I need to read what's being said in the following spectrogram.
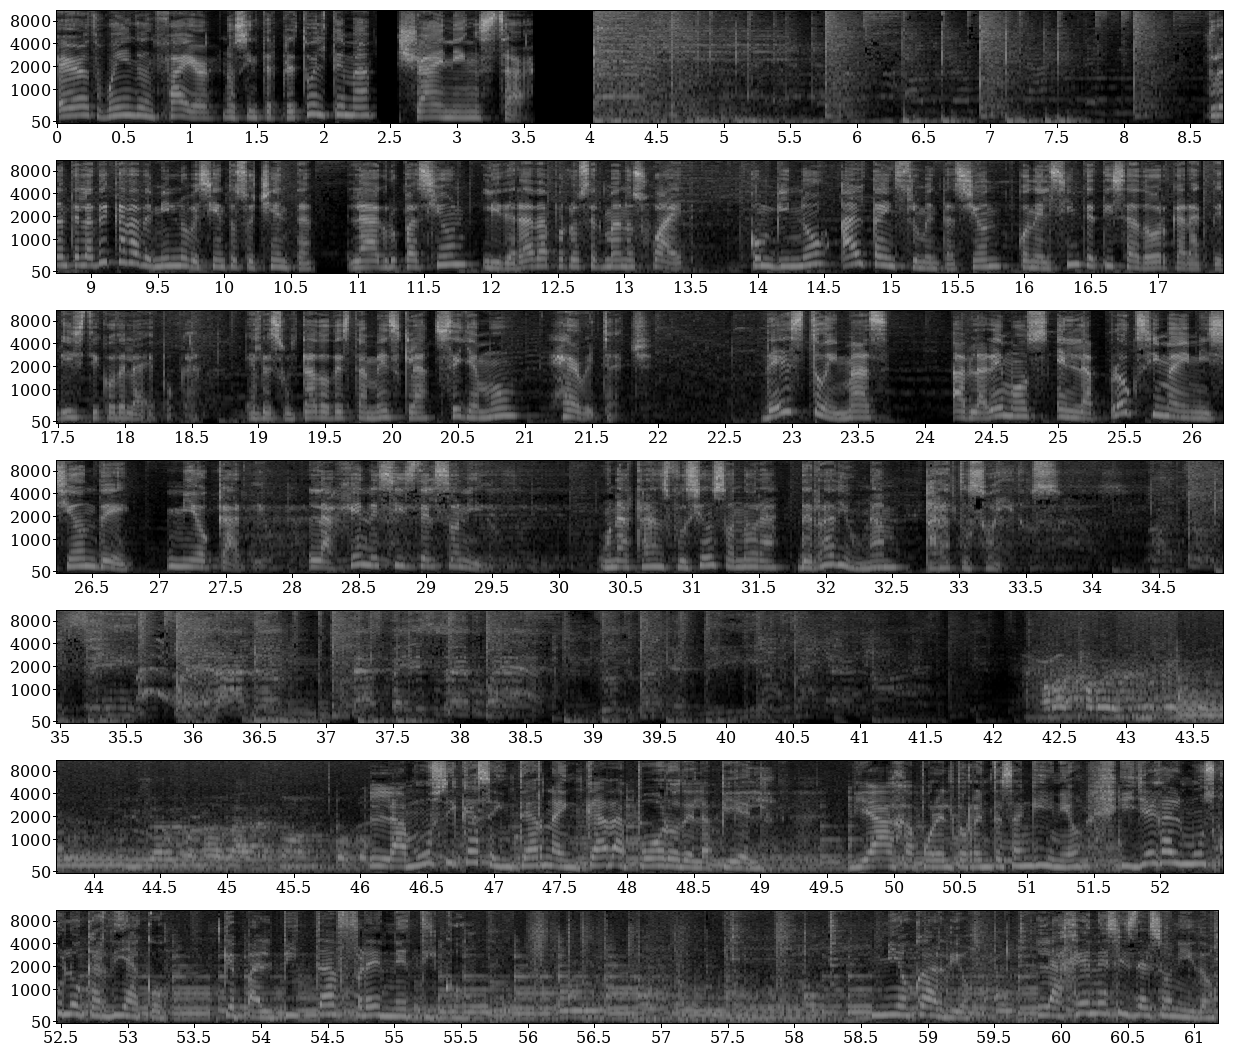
Earth, Wind and Fire nos interpretó el tema Shining Star. Durante la década de 1980, la agrupación, liderada por los hermanos White, combinó alta instrumentación con el sintetizador característico de la época. El resultado de esta mezcla se llamó Heritage. De esto y más hablaremos en la próxima emisión de Miocardio, la génesis del sonido. Una transfusión sonora de Radio UNAM para tus oídos. La música se interna en cada poro de la piel, viaja por el torrente sanguíneo y llega al músculo cardíaco, que palpita frenético. Miocardio, la génesis del sonido.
